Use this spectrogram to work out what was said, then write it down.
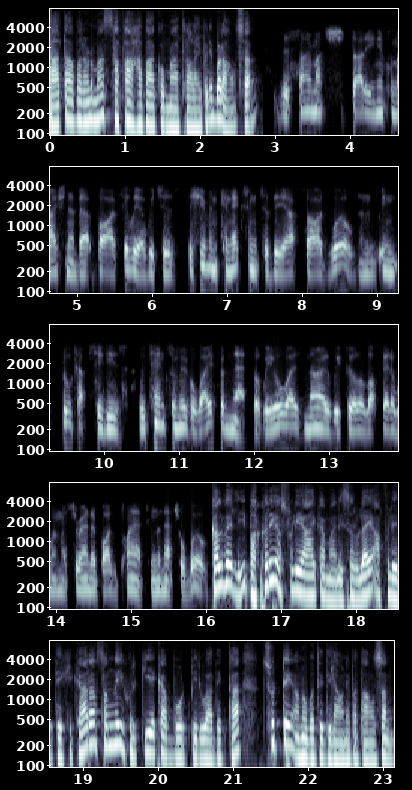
वातावरणमा सफा हावाको मात्रालाई पनि बढाउँछ। There's so much study and information about biophilia, which is the human connection to the outside world. And in built up cities, we tend to move away from that. But we always know we feel a lot better when we're surrounded by the plants in the natural world. कलवेली भर्खरै अस्ट्रेलिया आएका मानिसहरूलाई आफूले देखेका र सँगै हुर्किएका बोट बिरुवा देख्दा छुट्टै अनुभूति दिलाउने बताउँछन्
